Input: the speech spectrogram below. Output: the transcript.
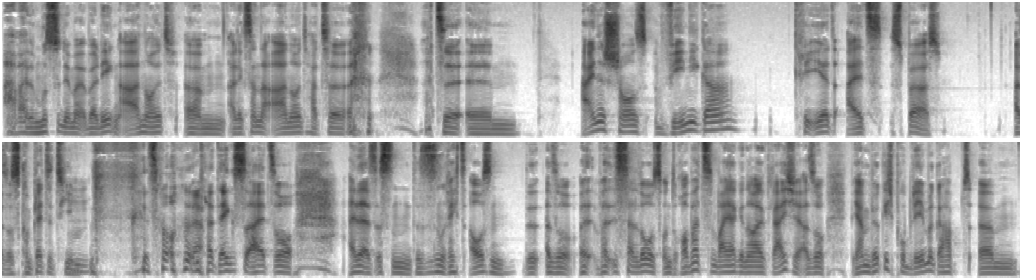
aber du musst du dir mal überlegen, Arnold, ähm, Alexander Arnold hatte, hatte ähm, eine Chance weniger kreiert als Spurs. Also das komplette Team. So, und Da denkst du halt so, Alter, das ist ein, das ist ein Rechtsaußen. Also, was ist da los? Und Robertson war ja genau das Gleiche. Also, wir haben wirklich Probleme gehabt, ähm,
